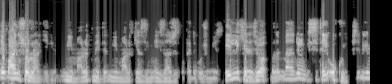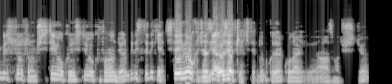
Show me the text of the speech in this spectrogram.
Hep aynı sorular geliyor. Mimarlık nedir? Mimarlık yazayım, eczacılık mı, pedagoji mi yazayım? 50 kere cevapladım. Ben diyorum ki siteyi okuyun. İşte bir gün birisi soru sormuş. Siteyi okuyun, siteyi okuyun falan diyorum. Birisi dedi ki siteyi ne okuyacağız? Ya özet geç dedi. Bu kadar kolay e, ağzıma düştü diyor.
